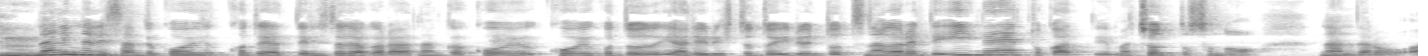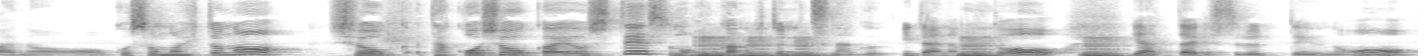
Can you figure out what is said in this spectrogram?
うん何々さんってこういうことやってる人だから、なんかこういう、こういうことをやれる人といると繋がれていいねとかっていう、まあ、ちょっとその、なんだろう、あの、その人の紹介、他己紹介をして、その他の人につなぐみたいなことをうん。やったりするっていうのを、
